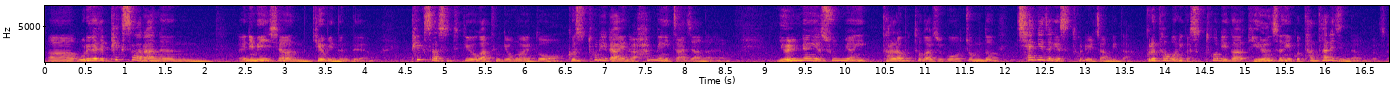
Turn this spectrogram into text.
어, 우리가 이제 픽사라는 애니메이션 기업이 있는데요. 픽사 스튜디오 같은 경우에도 그 스토리 라인을 한 명이 짜지 않아요. 10명의 20명이 달라붙어 가지고 좀 더 체계적인 스토리를 짭니다. 그렇다 보니까 스토리가 개연성 있고 탄탄해진다는 거죠.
